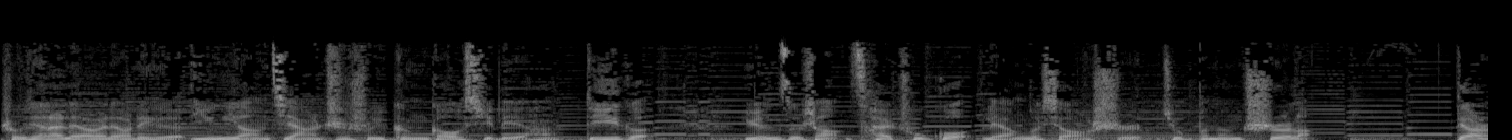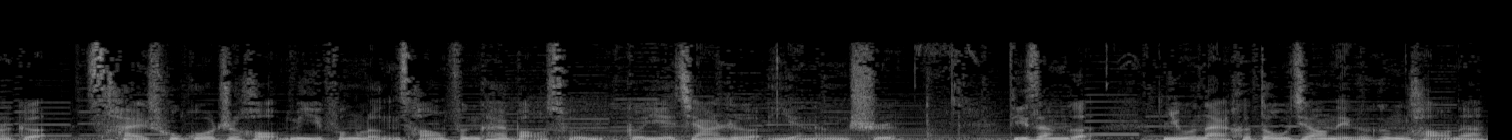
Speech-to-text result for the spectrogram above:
首先来聊一聊这个营养价值属于更高系列哈。第一个，原则上菜出锅两个小时就不能吃了。第二个，菜出锅之后密封冷藏，分开保存，隔夜加热也能吃。第三个，牛奶和豆浆哪个更好呢？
